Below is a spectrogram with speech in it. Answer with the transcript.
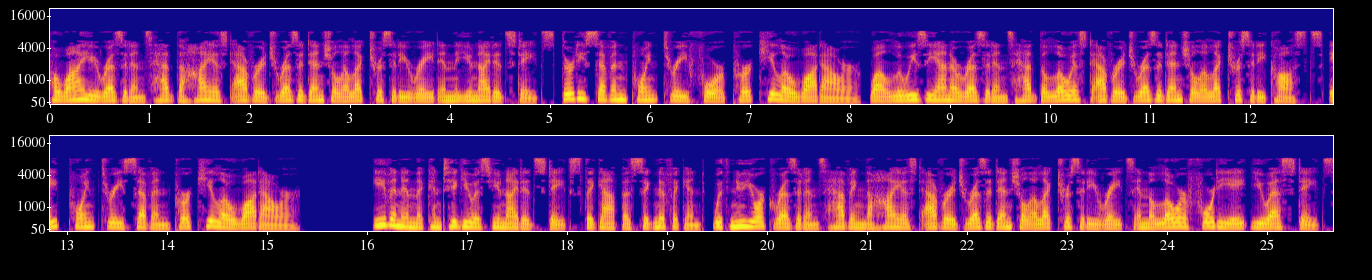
Hawaii residents had the highest average residential electricity rate in the United States, 37.34 per kilowatt-hour, while Louisiana residents had the lowest average residential electricity costs, 8.3 0.37 per kilowatt-hour. Even in the contiguous United States the gap is significant, with New York residents having the highest average residential electricity rates in the lower 48 U.S. states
